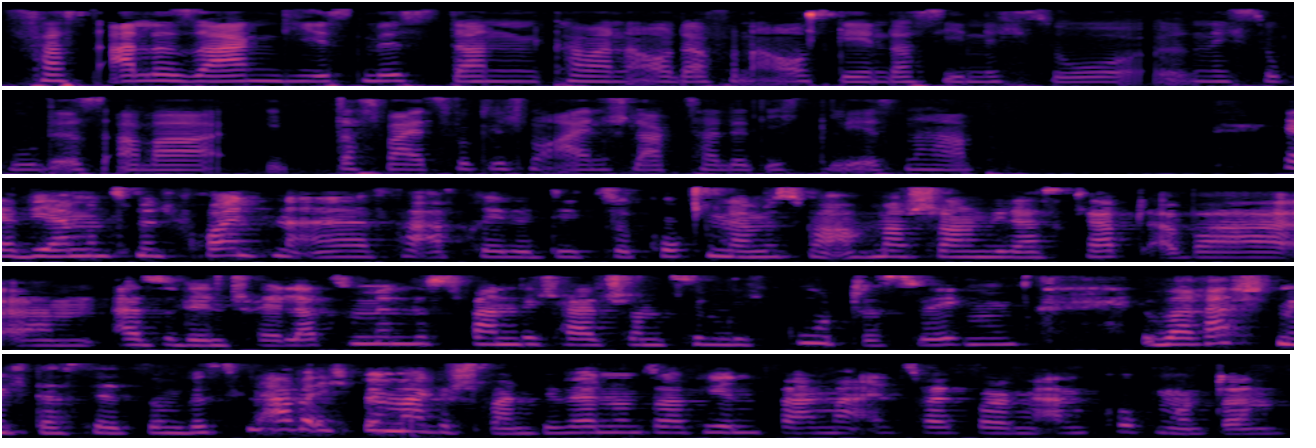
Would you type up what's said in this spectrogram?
fast alle sagen, die ist Mist, dann kann man auch davon ausgehen, dass sie nicht so nicht so gut ist. Aber das war jetzt wirklich nur eine Schlagzeile, die ich gelesen habe. Ja, wir haben uns mit Freunden äh, verabredet, die zu gucken. Da müssen wir auch mal schauen, wie das klappt. Aber ähm, also den Trailer zumindest fand ich halt schon ziemlich gut. Deswegen überrascht mich das jetzt so ein bisschen. Aber ich bin mal gespannt. Wir werden uns auf jeden Fall mal ein, zwei Folgen angucken und dann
